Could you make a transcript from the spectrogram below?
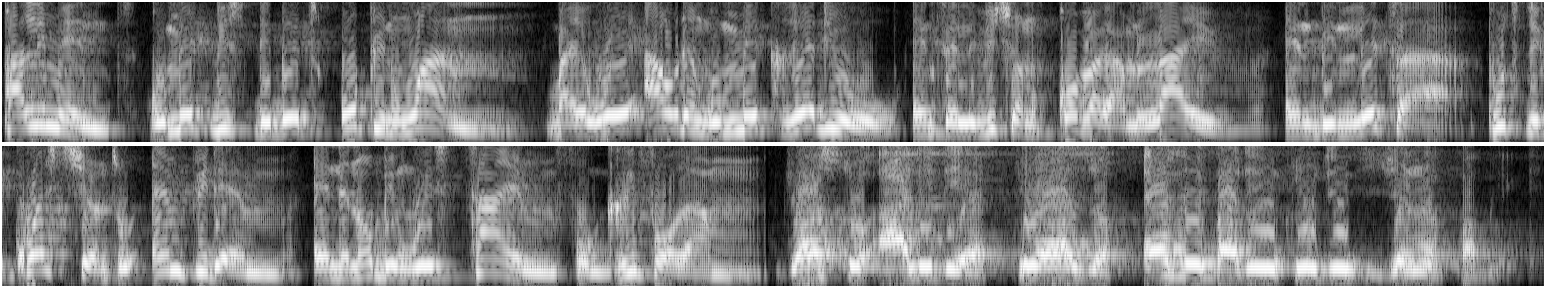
parliament will make this debate open one by way how dem go make radio and television cover am live and then later put the question to mp dem and then not bin waste time for grief for them. just to allay the affairs of everybody, including the general public.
